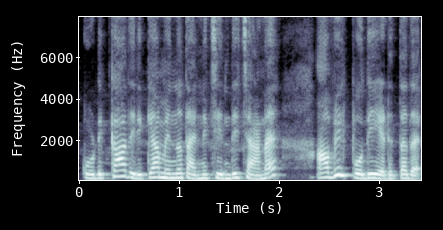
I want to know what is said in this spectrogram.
കൊടുക്കാതിരിക്കാമെന്ന് തന്നെ ചിന്തിച്ചാണ് അവിൽ പൊതിയെടുത്തത്.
